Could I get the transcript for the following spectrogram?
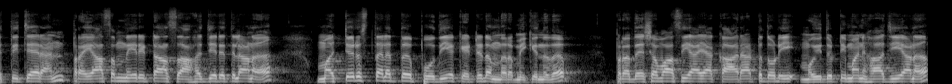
എത്തിച്ചേരാൻ പ്രയാസം നേരിട്ട സാഹചര്യത്തിലാണ് മറ്റൊരു സ്ഥലത്ത് പുതിയ കെട്ടിടം നിർമ്മിക്കുന്നത്. പ്രദേശവാസിയായ കാരാട്ടുതൊടി മൊയ്തുട്ടിമാൻ ഹാജിയാണ്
